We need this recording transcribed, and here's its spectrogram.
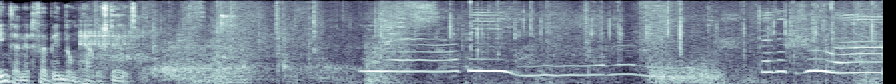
Internetverbindung hergestellt. 大家可以我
